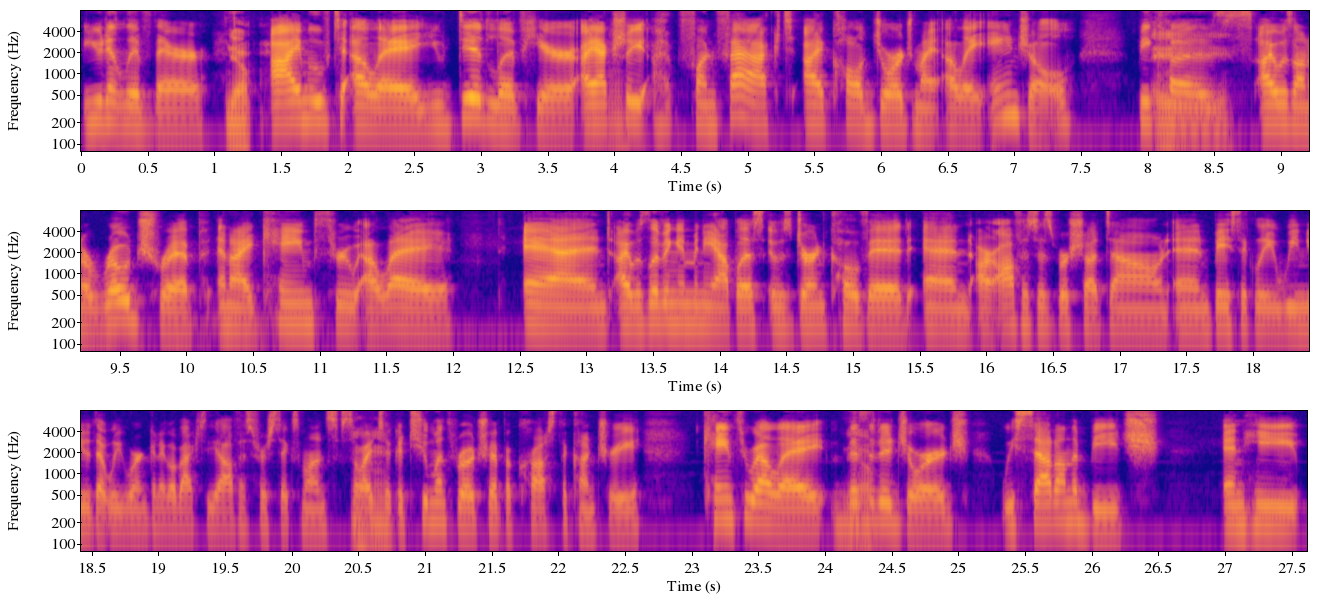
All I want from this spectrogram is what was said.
You didn't live there. Yep. I moved to LA. You did live here. I Mhm. actually, fun fact, I called George my LA angel because I was on a road trip and I came through LA and I was living in Minneapolis. It was during COVID and our offices were shut down. And basically, we knew that we weren't going to go back to the office for six months. So I Mhm. took a two month road trip across the country, came through LA, visited George. We sat on the beach and he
